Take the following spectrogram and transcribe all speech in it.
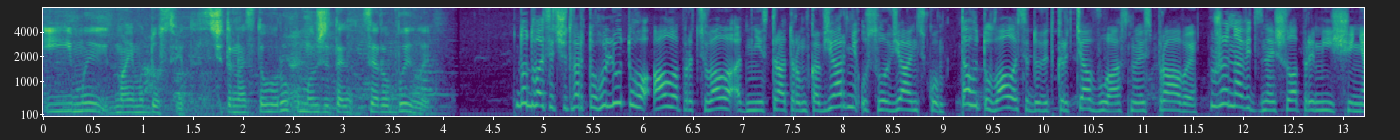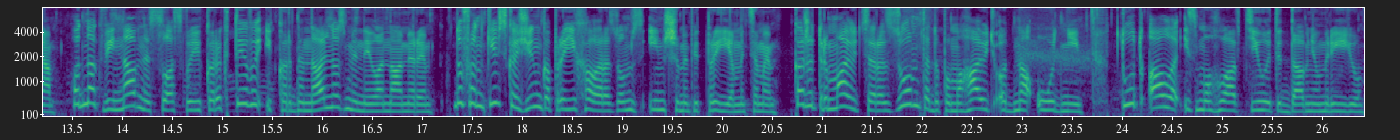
і ми маємо досвід. З 2014 року ми вже це робили. До 24 лютого Алла працювала адміністратором кав'ярні у Слов'янську та готувалася до відкриття власної справи. Вже навіть знайшла приміщення. Однак війна внесла свої корективи і кардинально змінила наміри. До Франківська жінка приїхала разом з іншими підприємицями. Каже, тримаються разом та допомагають одна одній. Тут Алла і змогла втілити давню мрію.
